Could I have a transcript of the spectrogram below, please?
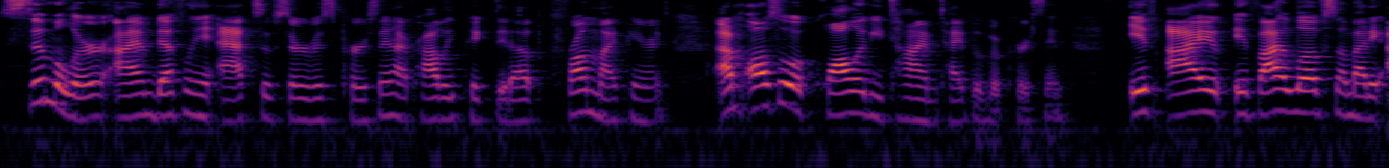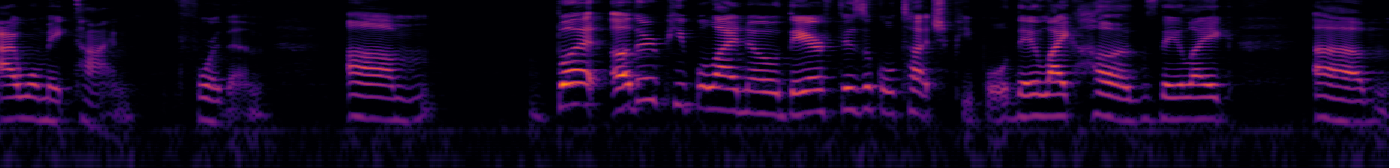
similar. I am definitely an acts of service person. I probably picked it up from my parents. I'm also a quality time type of a person. If I if I love somebody, I will make time for them. Um but other people I know, they're physical touch people. They like hugs. They like um,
